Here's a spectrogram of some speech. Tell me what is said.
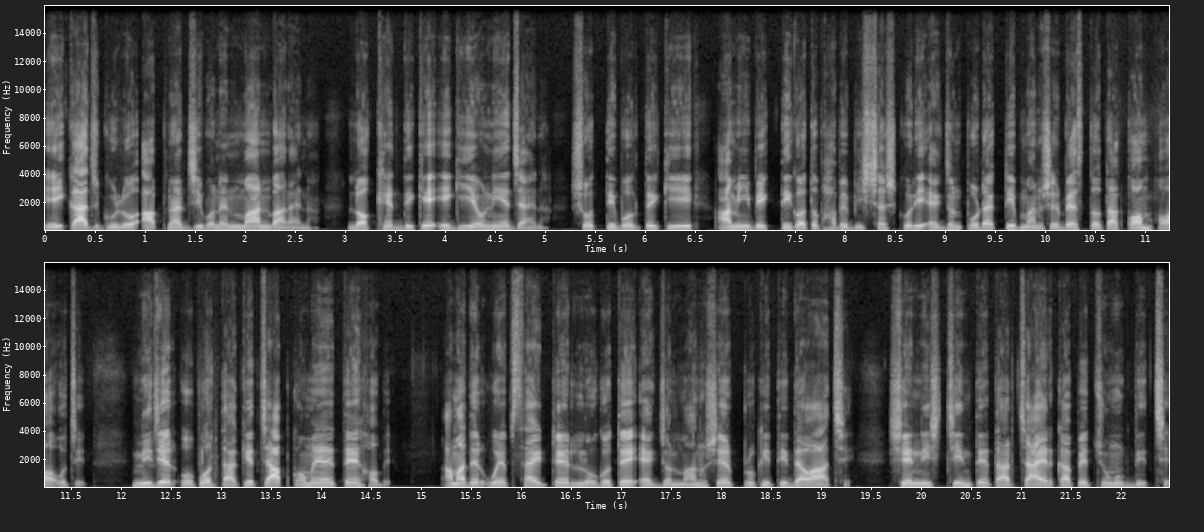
এই কাজগুলো আপনার জীবনের মান বাড়ায় না, লক্ষ্যের দিকে এগিয়েও নিয়ে যায় না। সত্যি বলতে কি, আমি ব্যক্তিগতভাবে বিশ্বাস করি একজন প্রোডাক্টিভ মানুষের ব্যস্ততা কম হওয়া উচিত। নিজের ওপর তাকে চাপ কমাতে হবে। আমাদের ওয়েবসাইটের লোগোতে একজন মানুষের প্রকৃতি দেওয়া আছে। সে নিশ্চিন্তে তার চায়ের কাপে চুমুক দিচ্ছে।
